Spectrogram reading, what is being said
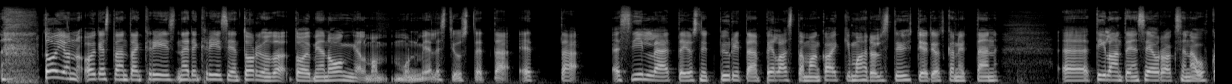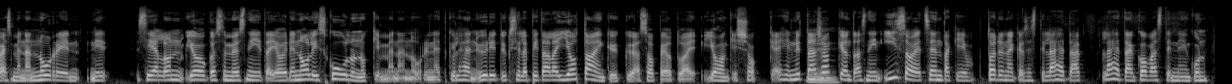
toi on oikeastaan tämän kriis, näiden kriisien torjuntatoimien ongelma mun mielestä just, että, että sillä, että jos nyt pyritään pelastamaan kaikki mahdolliset yhtiöt, jotka nyt tämän ä, tilanteen seurauksena uhkaisi mennä nurin, niin siellä on joukossa myös niitä, joiden olisi kuulunutkin mennä nurin. Että kyllähän yrityksillä pitää olla jotain kykyä sopeutua johonkin shokkeihin. Nyt tämä mm. shokki on taas niin iso, että sen takia todennäköisesti lähdetään, lähdetään kovasti niin kuin –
